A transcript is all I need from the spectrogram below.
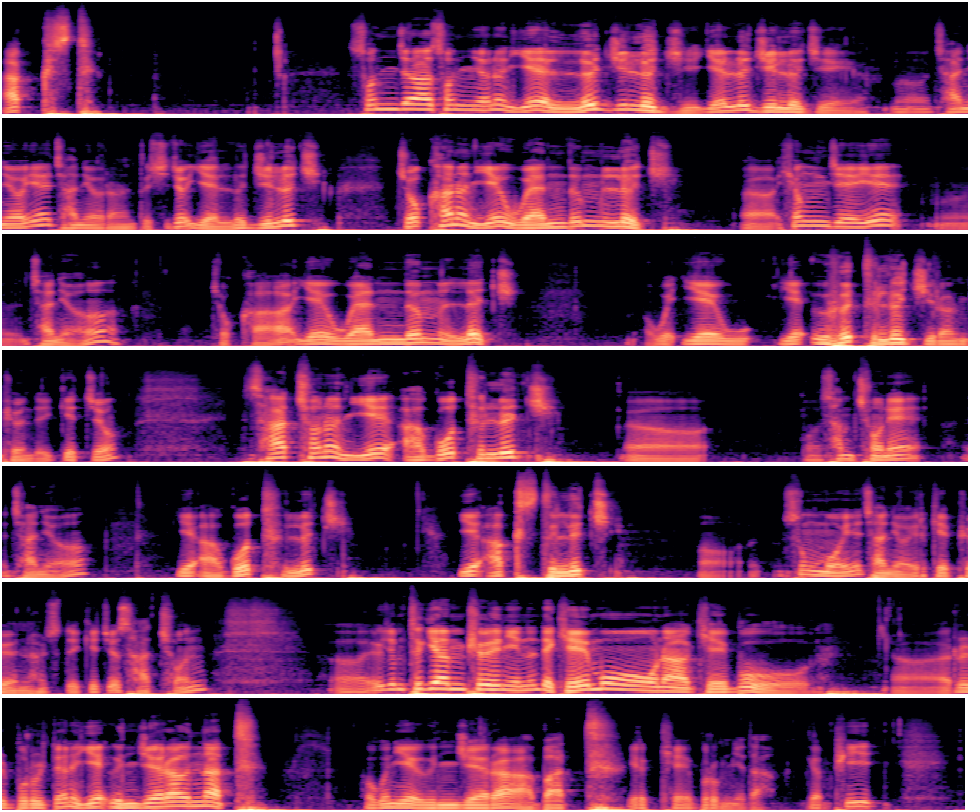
악스트. 손자 손녀는 옐르질르지, 옐르질르지. 뭐 자녀의 자녀라는 뜻이죠. 옐르질르지. 조카는 예 웬듬르지. 어, 형제의 어, 자녀 조카 예 웬덤 르지 예, 예 으흐틀르지라는 표현도 있겠죠. 사촌은 예 아고틀르지. 어, 뭐 삼촌의 자녀. 예 아고틀르지. 예 악스틀르지. 어, 숙모의 자녀 이렇게 표현할 수도 있겠죠. 사촌. 어, 여기 좀 특이한 표현이 있는데 계모나 계부를 부를 때는 예 은제라 은나트 혹은 예 은제라 아바트 이렇게 부릅니다. 그러니까 피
